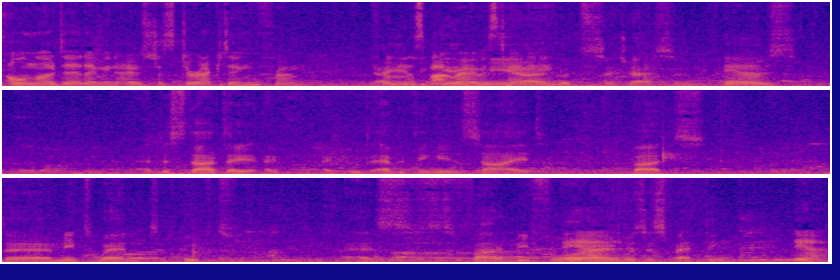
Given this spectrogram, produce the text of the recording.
Olmo did. I mean, I was just directing from Yeah, from the spot where I was me standing. a good suggestion because at the start I, I, I put everything inside, but the meat went cooked as far before Yeah. I was expecting, Yeah,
